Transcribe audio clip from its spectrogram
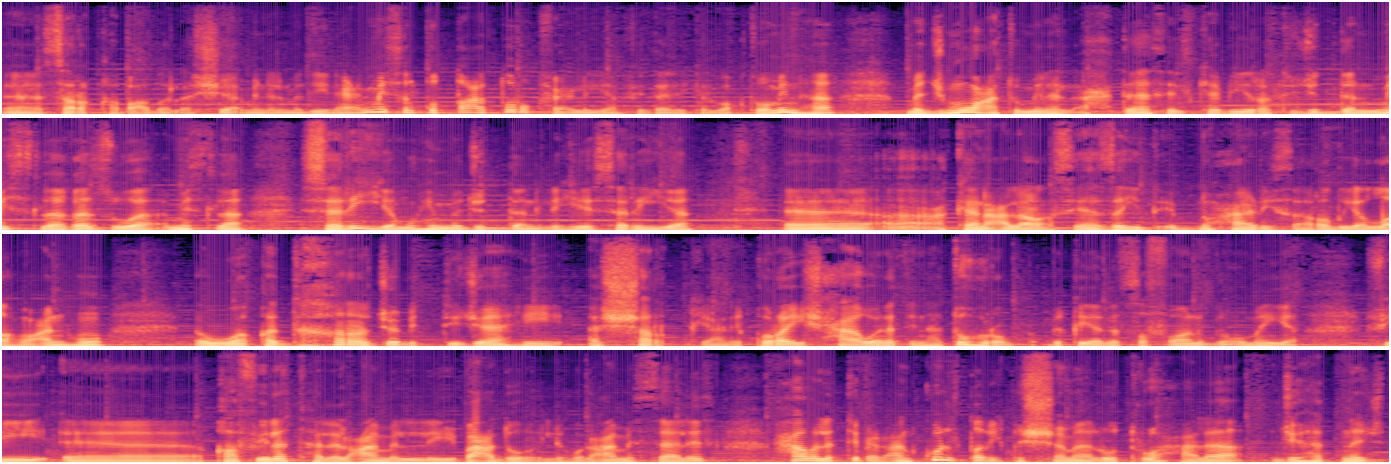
آه، سرق بعض الأشياء من المدينة. يعني مثل قطاع الطرق فعليا في ذلك الوقت. ومنها مجموعة من الأحداث الكبيرة جدا مثل غزوة مثل سرية مهمة جدا اللي هي سرية آه، كان على رأسها زيد بن حارثة رضي الله عنه وقد خرج باتجاه الشرق. يعني قريش حاولت إنها تهرب بقيادة صفوان بن أمية في آه، قافلتها للعام اللي بعده اللي هو العام الثالث. حاولت تبعد عن كل طريق الشمال وتروح على جهة نجد.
